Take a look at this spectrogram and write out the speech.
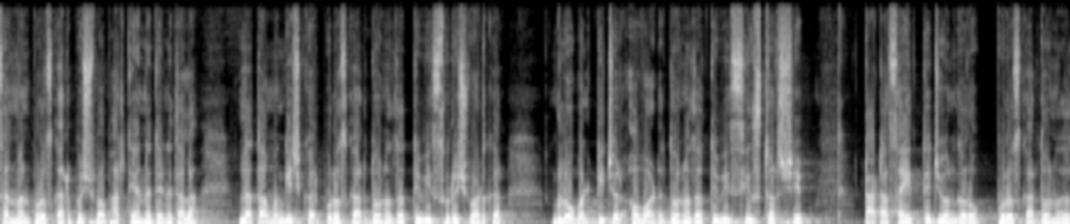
सन्मान पुरस्कार पुष्पा भारती यांना देण्यात आला. लता मंगेशकर पुरस्कार दोन हजार तेवीस Suresh Wadkar. Global teacher award दोन हजार तेवीस सिस्टरशिप. टाटा साहित्य जीवनगौरव पुरस्कार दोन हजार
